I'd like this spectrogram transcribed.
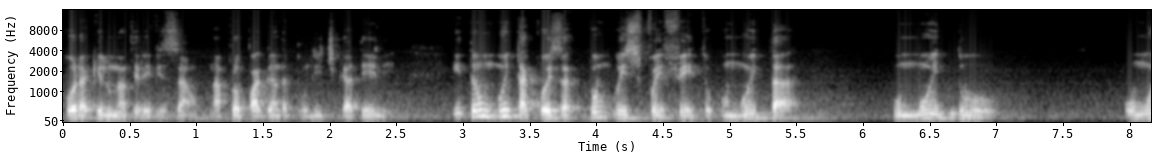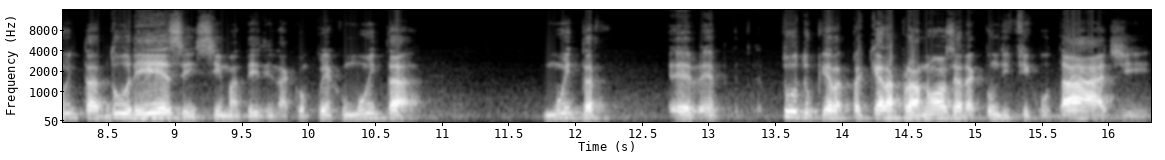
pôr aquilo na televisão, na propaganda política dele. Então, muita coisa, como isso foi feito com muita, com muito, com muita dureza em cima dele na campanha, com muita, muita, é, é, tudo que era, que era para nós era com dificuldade,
